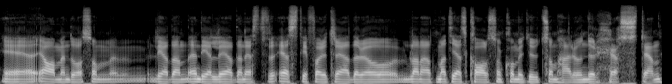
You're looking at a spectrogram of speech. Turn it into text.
eh, ja, men då som ledan, en del ledande SD-företrädare och bland annat Mattias Karlsson kommit ut som här under hösten.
